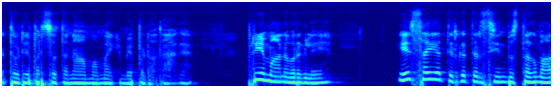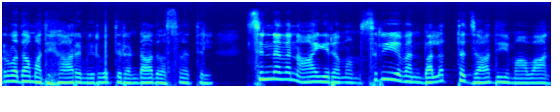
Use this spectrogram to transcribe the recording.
கத்துடைய பரிசுத்த நாமம் மகிமைப்படுவதாக. பிரியமானவர்களே ஏசைய திருக்கத்தரிசியின் புஸ்தகம் அறுபதாம் அதிகாரம் இருபத்தி ரெண்டாவது வசனத்தில் சின்னவன் ஆயிரமும் சிறியவன் பலத்த ஜாதியுமாவான்.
